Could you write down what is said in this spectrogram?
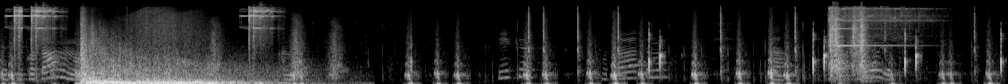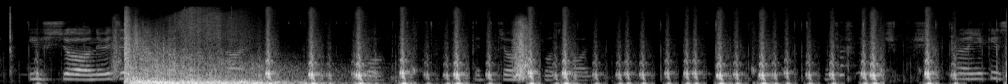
на цю катану. А ну. Скільки? Хвататиме. Так. Рахую. І все, не від цього не О. Я до цього позволю. Ну що ж, ще, якийсь...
